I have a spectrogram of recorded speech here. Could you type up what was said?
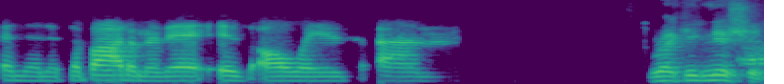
and then at the bottom of it is always um, recognition.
